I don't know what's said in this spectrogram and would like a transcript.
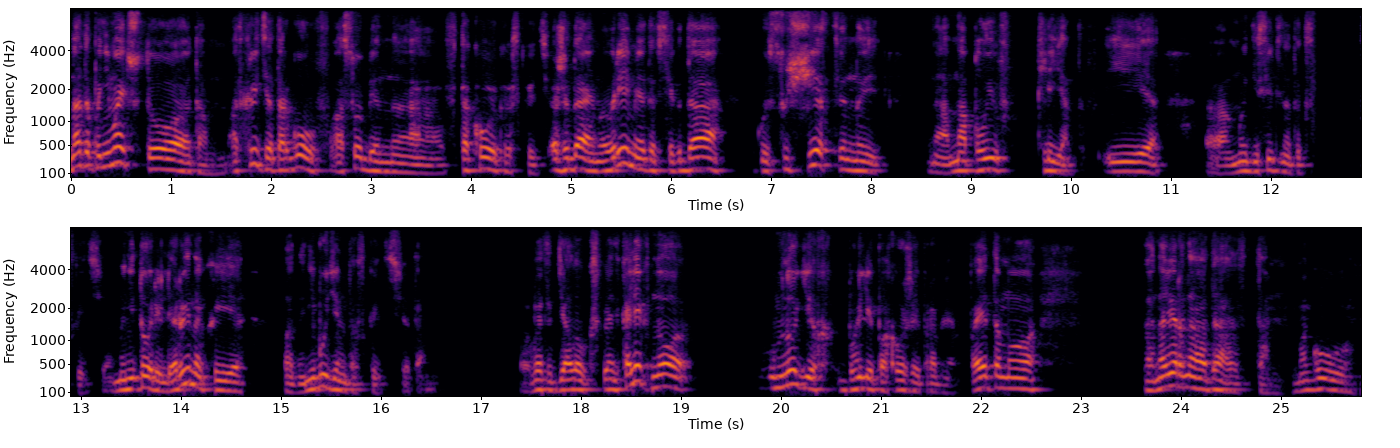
надо понимать, что там открытие торгов, особенно в такое, как сказать, ожидаемое время, это всегда такой существенный наплыв клиентов. И э, мы действительно, так сказать, мониторили рынок и Ладно, не будем, так сказать, там, в этот диалог вспоминать коллег, но у многих были похожие проблемы. Поэтому, наверное, да, там, могу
